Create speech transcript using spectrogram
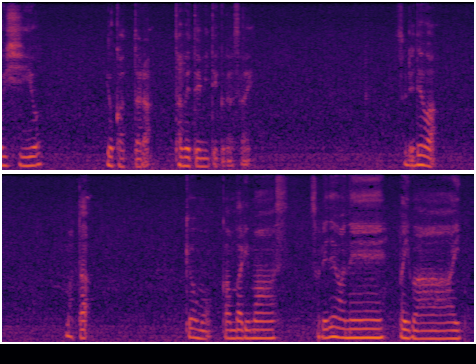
美味しいよ。よかったら食べてみてください。それではまた。今日も頑張ります。それではね。バイバーイ。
